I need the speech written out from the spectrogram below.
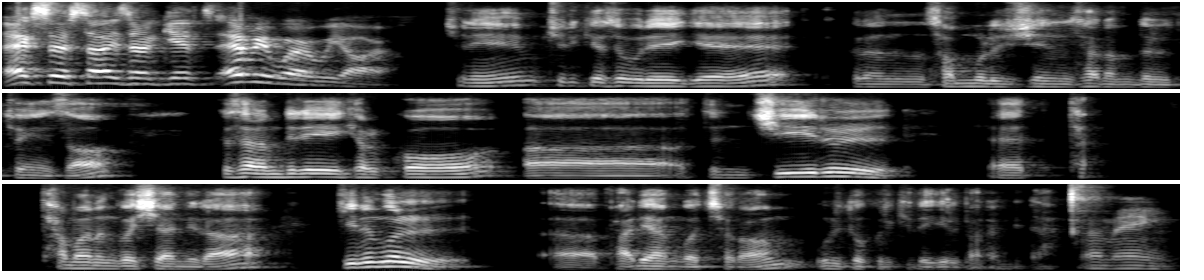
exercise our gifts everywhere we are. 주님, 주님께서 우리에게 그런 선물을 주신 사람들을 통해서 그 사람들이 결코 어, 어떤 지위를 에, 타, 탐하는 것이 아니라 기능을 어, 발휘한 것처럼 우리도 그렇게 되길 바랍니다. Amen.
